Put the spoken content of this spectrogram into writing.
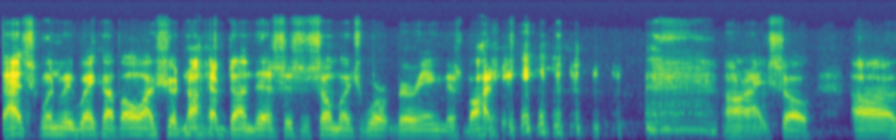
That's when we wake up. Oh, I should not have done this. This is so much work burying this body. All right. So uh,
